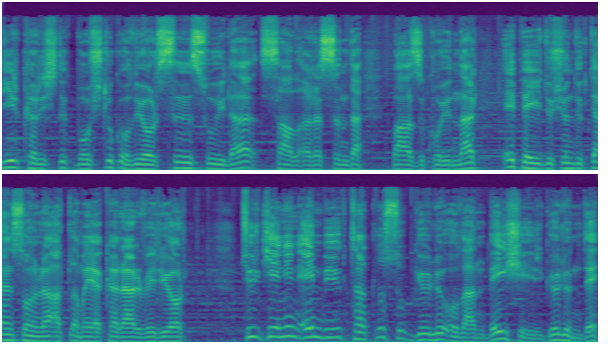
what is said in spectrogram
bir karışlık boşluk oluyor sığ suyla sal arasında. Bazı koyunlar epey düşündükten sonra atlamaya karar veriyor. Türkiye'nin en büyük tatlı su gölü olan Beyşehir Gölü'nde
